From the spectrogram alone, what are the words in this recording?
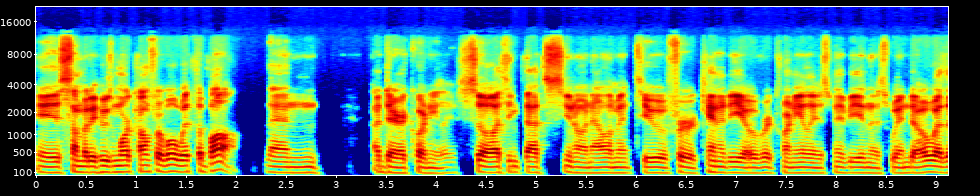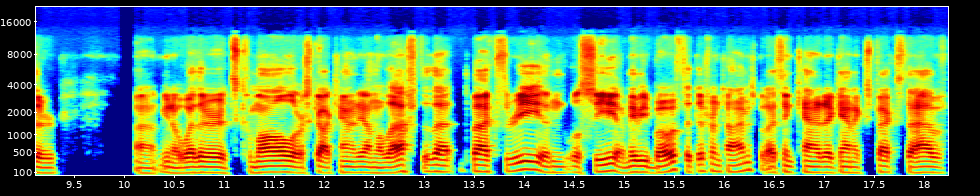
is somebody who's more comfortable with the ball than a Derek Cornelius. So I think that's you know an element too for Kennedy over Cornelius maybe in this window, whether uh, you know whether it's Kamal or Scott Kennedy on the left of that back three, and we'll see, maybe both at different times. But I think Canada again expects to have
